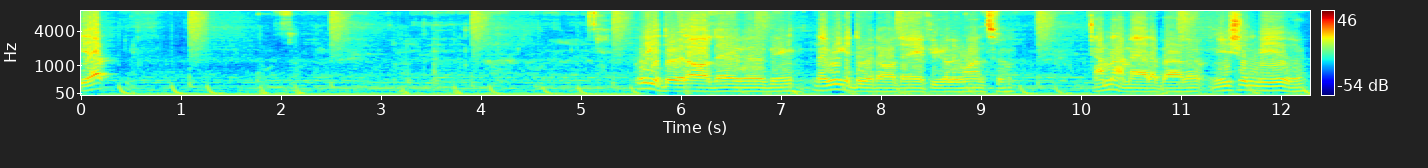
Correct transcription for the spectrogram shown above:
Yep. We could do it all day, baby. Like we could do it all day if you really want to. I'm not mad about it. You shouldn't be either.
